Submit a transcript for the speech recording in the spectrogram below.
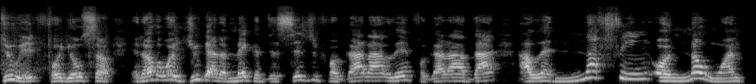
do it for yourself. In other words, you got to make a decision for God I live, for God I'll die. I'll let nothing or no one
